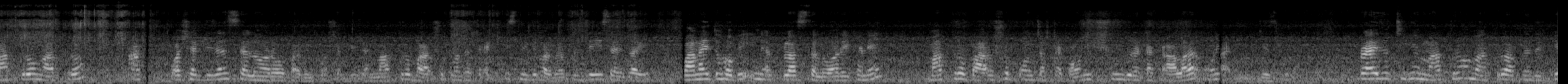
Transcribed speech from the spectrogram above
মাত্র মাত্র আট পয়সার ডিজাইন সালোয়ারও পাবেন পয়সার ডিজাইন মাত্র বারোশো পঞ্চাশ, এক পিস নিতে পারবেন। আপনি যেই সাইজ লাগে বানাইতে হবে ইনার প্লাস সালোয়ার এখানে মাত্র বারোশো পঞ্চাশ টাকা। অনেক সুন্দর একটা কালার অনেক ড্রেসগুলো প্রাইস হচ্ছে গিয়ে মাত্র মাত্র আপনাদেরকে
